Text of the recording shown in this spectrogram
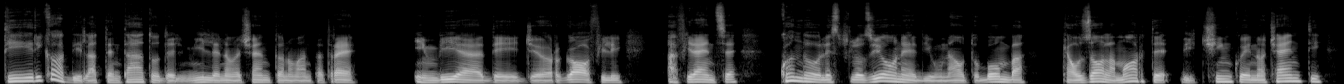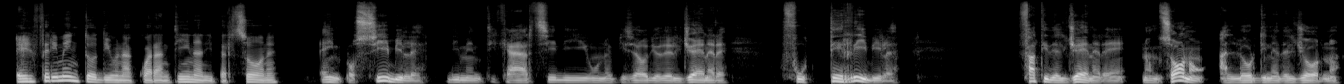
Ti ricordi l'attentato del 1993 in via dei Georgofili a Firenze, quando l'esplosione di un'autobomba causò la morte di cinque innocenti e il ferimento di una quarantina di persone? È impossibile dimenticarsi di un episodio del genere. Fu terribile. Fatti del genere non sono all'ordine del giorno.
